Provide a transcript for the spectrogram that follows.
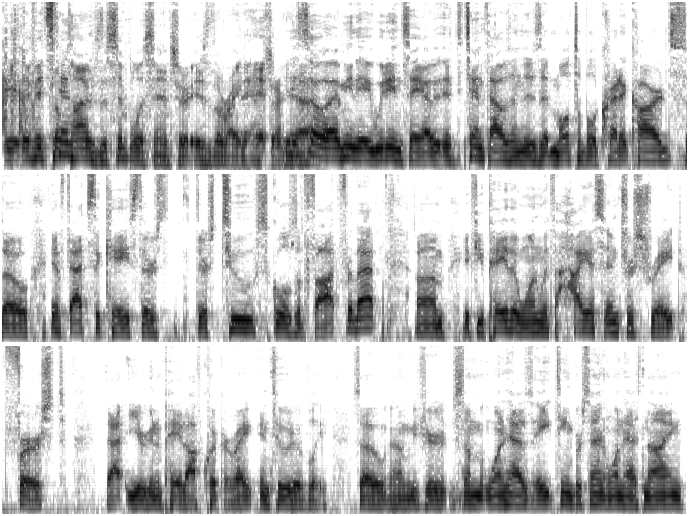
If it's 10 Sometimes the simplest answer is the right answer. Yeah. So I mean, we didn't say uh, it's ten thousand. Is it multiple credit cards? So if that's the case, there's there's two schools of thought for that. Um, if you pay the one with the highest interest rate first, that you're going to pay it off quicker, right? Intuitively. So um, if you're some one has 18%, one has nine,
